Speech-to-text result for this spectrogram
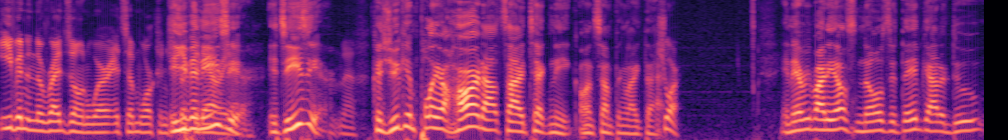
Even in the red zone where it's a more constricted Even area. easier. It's easier Yeah. because you can play a hard outside technique on something like that. Sure. And everybody else knows that they've got to do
